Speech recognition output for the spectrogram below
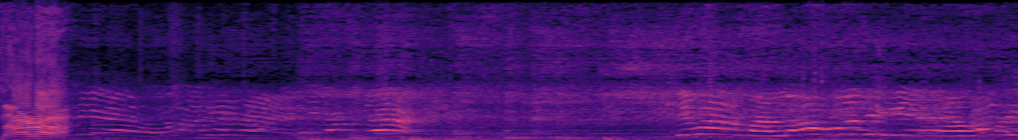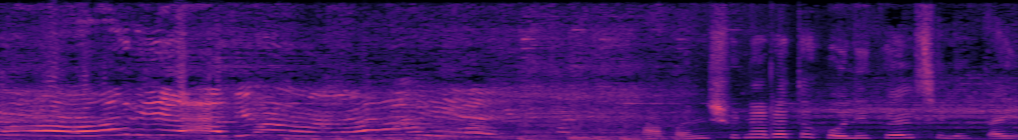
দাঁড়া পাপান সোনারা তো হোলি খেলছিল তাই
